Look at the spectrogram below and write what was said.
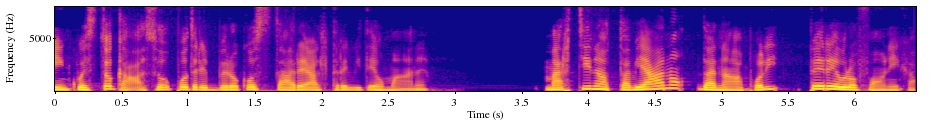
In questo caso potrebbero costare altre vite umane. Martina Ottaviano da Napoli per Eurofonica.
